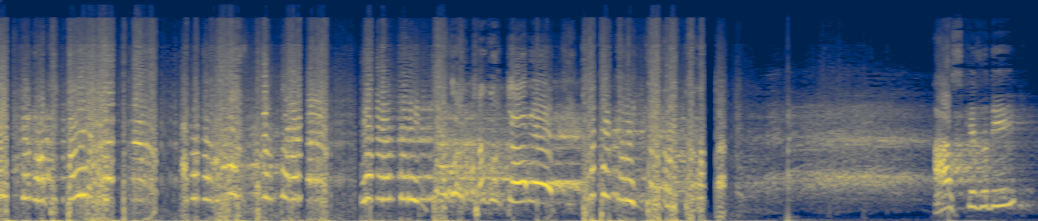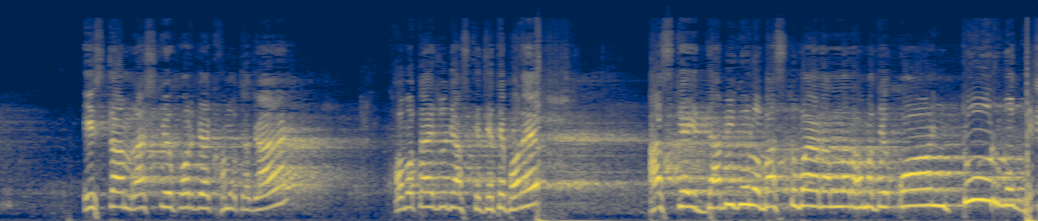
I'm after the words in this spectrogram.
আজকে আমাদের ইজ্জত রক্ষা করতে হবে করতে আজকে যদি ইসলাম রাষ্ট্রীয় পর্যায়ে ক্ষমতা যায়, ক্ষমতায় যদি আজকে যেতে পারে, আজকে এই দাবিগুলো বাস্তবায়ন আল্লাহ রহমতে ওয়ান টুর মধ্যে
